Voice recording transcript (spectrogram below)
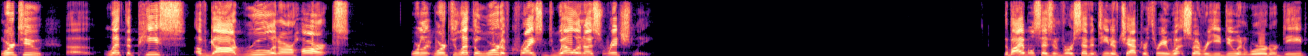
We're to uh, let the peace of God rule in our hearts. We're, we're to let the word of Christ dwell in us richly. The Bible says in verse 17 of chapter 3 And whatsoever ye do in word or deed,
